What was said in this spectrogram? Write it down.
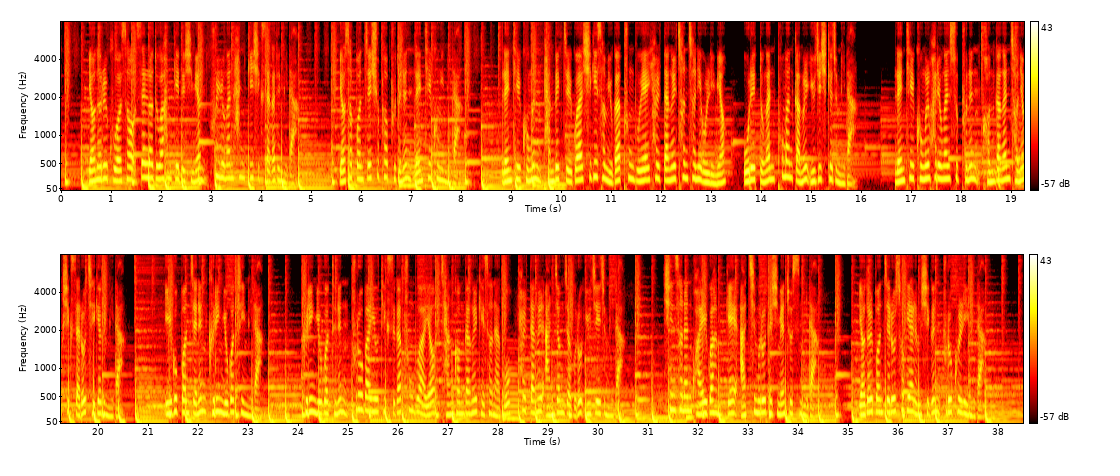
연어를 구워서 샐러드와 함께 드시면 훌륭한 한 끼 식사가 됩니다. 여섯 번째 슈퍼푸드는 렌틸콩입니다. 렌틸콩은 단백질과 식이섬유가 풍부해 혈당을 천천히 올리며 오랫동안 포만감을 유지시켜줍니다. 렌틸콩을 활용한 수프는 건강한 저녁 식사로 제격입니다. 일곱 번째는 그릭 요거트입니다. 그릭 요거트는 프로바이오틱스가 풍부하여 장 건강을 개선하고 혈당을 안정적으로 유지해줍니다. 신선한 과일과 함께 아침으로 드시면 좋습니다. 여덟 번째로 소개할 음식은 브로콜리입니다.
